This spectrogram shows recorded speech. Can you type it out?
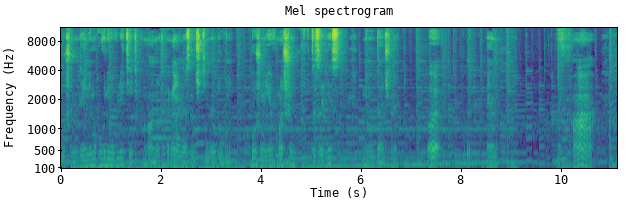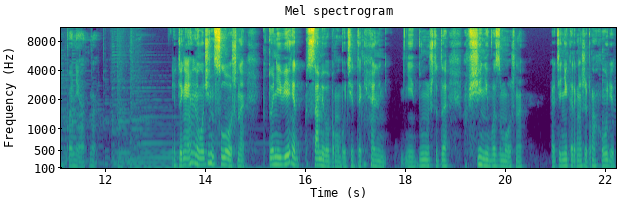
Боже, ну да я не могу в него влететь. А, ну это реально значительно удобнее. Боже, я в машинку как-то залез неудачно. А, эм. А, понятно. Это реально очень сложно. Кто не верит, сами попробуйте. Это реально... Не думаю, что это вообще невозможно. Хотя некоторые же проходят.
